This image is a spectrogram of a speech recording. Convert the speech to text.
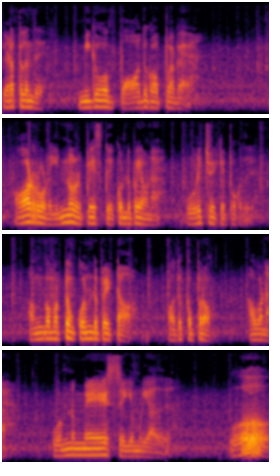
இடத்துல இருந்து மிகவும் பாதுகாப்பாக ஆர்டரோட இன்னொரு பிளேஸ்க்கு கொண்டு போய் அவனை ஒழிச்சு வைக்க போகுது. அங்க மட்டும் கொண்டு போயிட்டா அதுக்கப்புறம் அவனை ஒண்ணுமே செய்ய முடியாது. ஓ!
